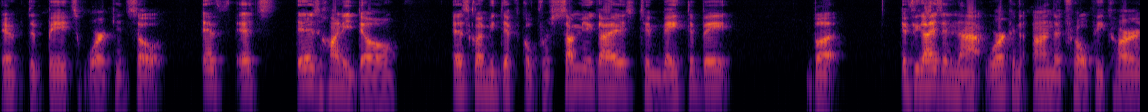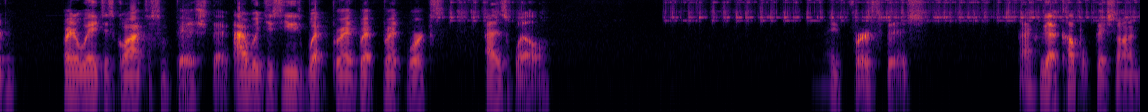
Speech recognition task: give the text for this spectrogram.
if the bait's working. So if it's is honey dough, it's going to be difficult for some of you guys to make the bait but if you guys are not working on the trophy card right away, just go after some fish. Then I would just use wet bread. Wet bread works as well. First fish. I actually got a couple fish on.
